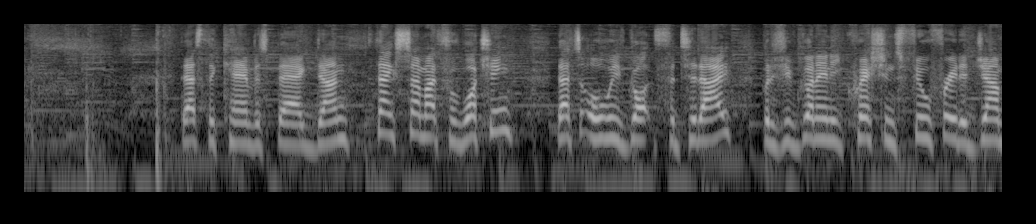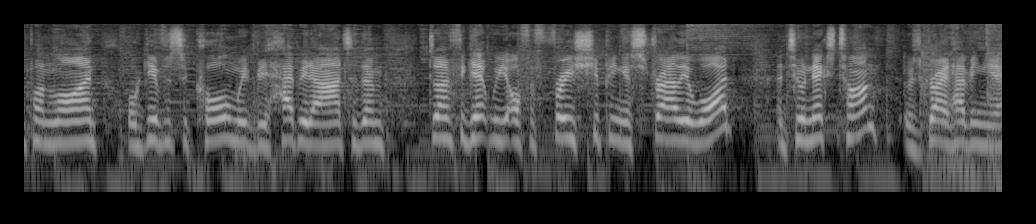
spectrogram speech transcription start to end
That's the canvas bag done. Thanks so much for watching. That's all we've got for today. But if you've got any questions, feel free to jump online or give us a call and we'd be happy to answer them. Don't forget we offer free shipping Australia-wide. Until next time, it was great having you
